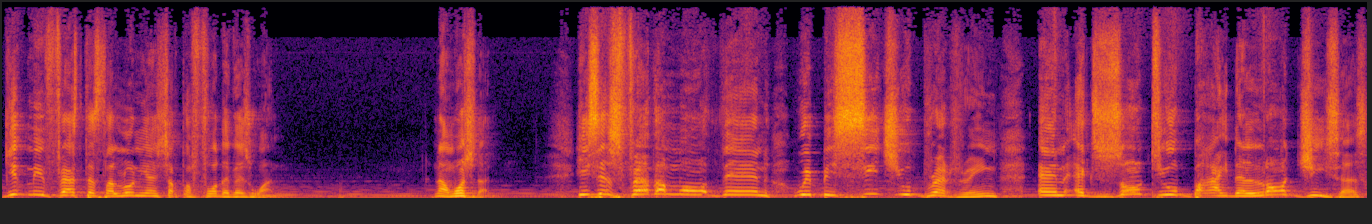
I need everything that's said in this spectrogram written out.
Give me First Thessalonians chapter 4, the verse 1. Now watch that. He says, Furthermore, then we beseech you, brethren, and exhort you by the Lord Jesus,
